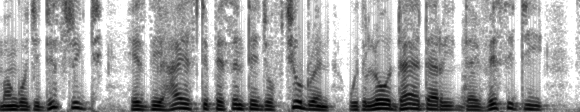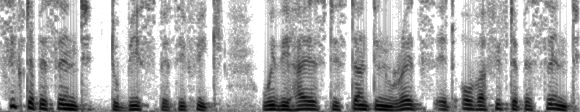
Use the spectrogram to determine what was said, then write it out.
Mangochi district has the highest percentage of children with low dietary diversity, 60% to be specific, with the highest stunting rates at over 50%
